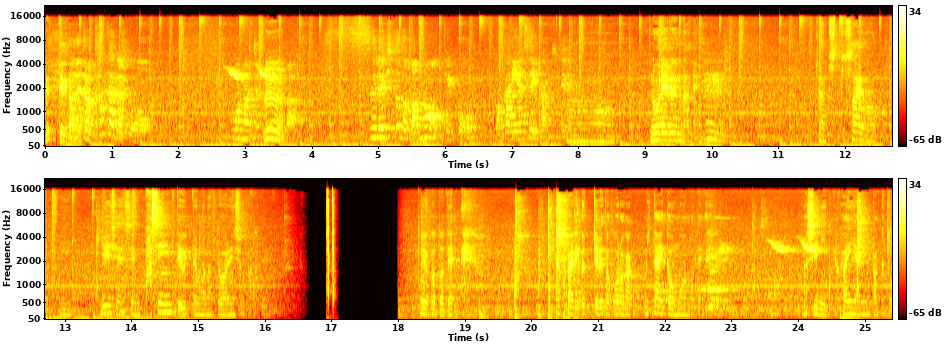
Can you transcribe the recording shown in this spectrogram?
打ってるかも。ね、肩がこうこうなっちゃったりとか、する人とかも結構分かりやすい感じで、うん乗れるんだね。うん。じゃあちょっと最後にゆい先生にパシーンって打ってもらって終わりにしようかなということでやっぱり打ってるところが見たいと思うので足にファイヤーインパクト。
